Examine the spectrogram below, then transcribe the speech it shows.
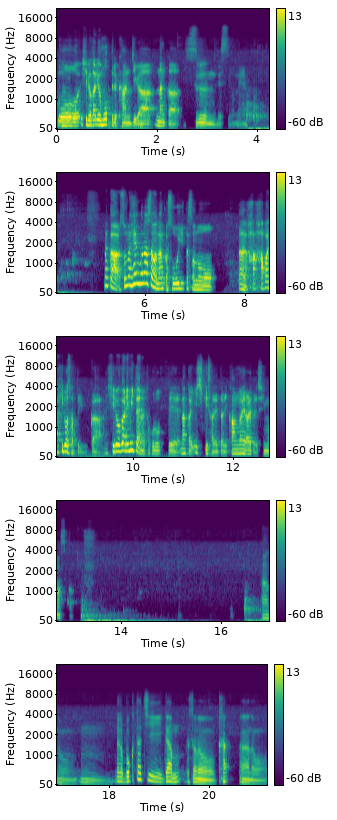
こう広がりを持ってる感じがなんかするんですよね。なんかその辺村さんはなんかそういったその幅広さというか広がりみたいなところってなんか意識されたり考えられたりしますか？あのうんだから僕たちがそのかあの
